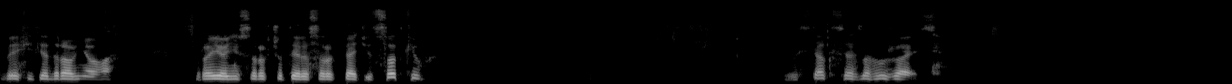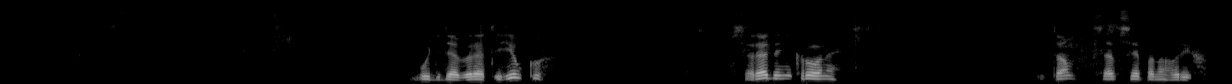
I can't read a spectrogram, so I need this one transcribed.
Вихід ядра в нього в районі 44-45%. Ось так все загружається. Будь-де берете гілку всередині крони, і там все всипано горіхом.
